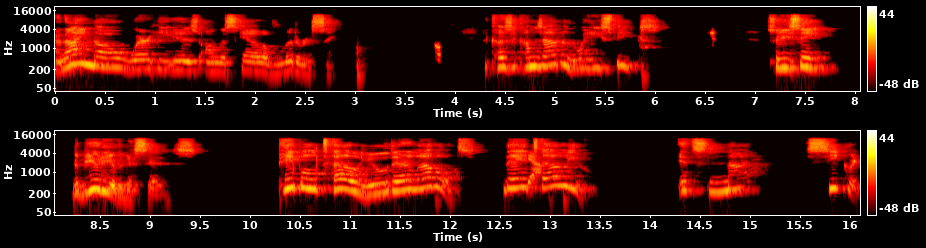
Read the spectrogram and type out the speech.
and I know where he is on the scale of literacy because it comes out in the way he speaks. So you see, the beauty of this is people tell you their levels. They yeah. tell you. It's not secret.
